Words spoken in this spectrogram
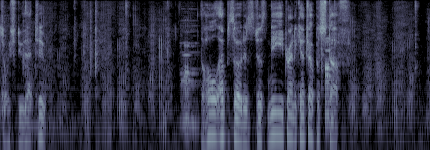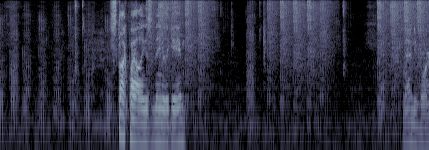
So we should do that too. The whole episode is just me trying to catch up with stuff. Stockpiling is the name of the game. Not anymore.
